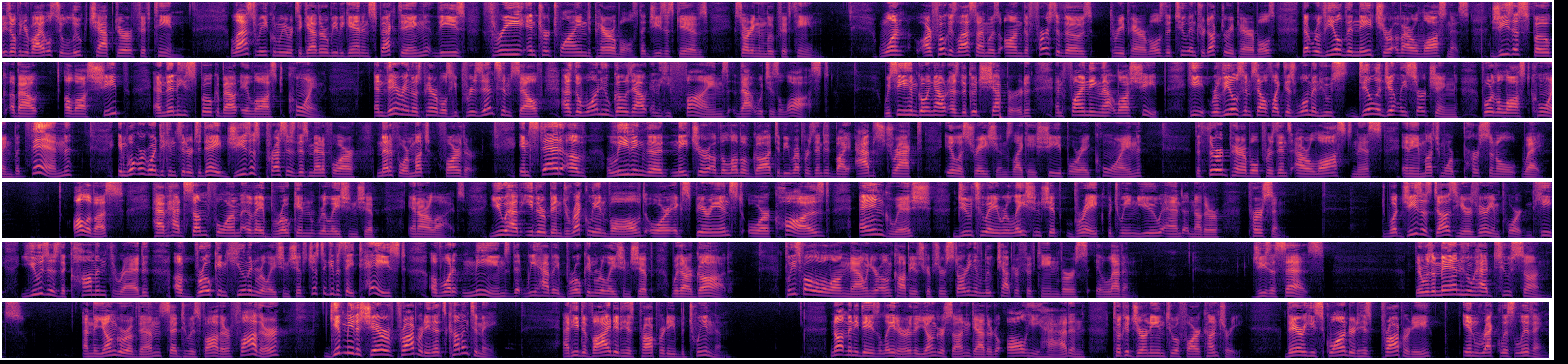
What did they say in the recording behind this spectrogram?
Please open your Bibles to Luke chapter 15. Last week, when we were together, we began inspecting these three intertwined parables that Jesus gives starting in Luke 15. One, our focus last time was on the first of those three parables, the two introductory parables that reveal the nature of our lostness. Jesus spoke about a lost sheep, and then he spoke about a lost coin. And there in those parables, he presents himself as the one who goes out and he finds that which is lost. We see him going out as the good shepherd and finding that lost sheep. He reveals himself like this woman who's diligently searching for the lost coin. But then, in what we're going to consider today, Jesus presses this metaphor, metaphor much farther. Instead of leaving the nature of the love of God to be represented by abstract illustrations like a sheep or a coin, the third parable presents our lostness in a much more personal way. All of us have had some form of a broken relationship in our lives. You have either been directly involved or experienced or caused anguish due to a relationship break between you and another person. What Jesus does here is very important. He uses the common thread of broken human relationships just to give us a taste of what it means that we have a broken relationship with our God. Please follow along now in your own copy of Scripture, starting in Luke chapter 15, verse 11. Jesus says, There was a man who had two sons, and the younger of them said to his father, Father, give me the share of property that's coming to me. And he divided his property between them. Not many days later, the younger son gathered all he had and took a journey into a far country. There he squandered his property in reckless living.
